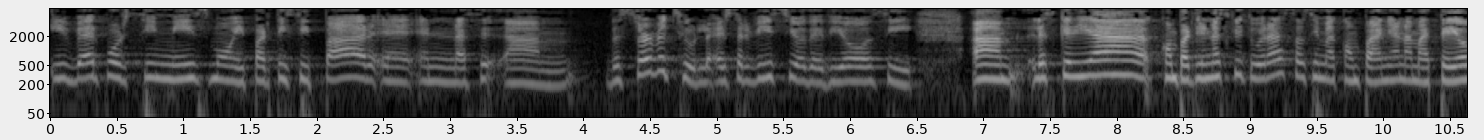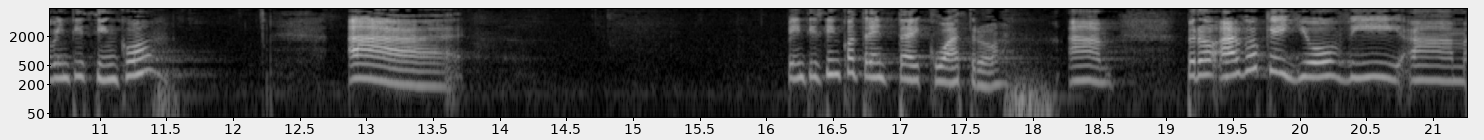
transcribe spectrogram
y ver por sí mismo y participar en, en las, um, the servitude, el servicio de Dios. Y um, les quería compartir una escritura, so si me acompañan a Mateo 25. Uh, 25-34. Um, pero algo que yo vi um,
